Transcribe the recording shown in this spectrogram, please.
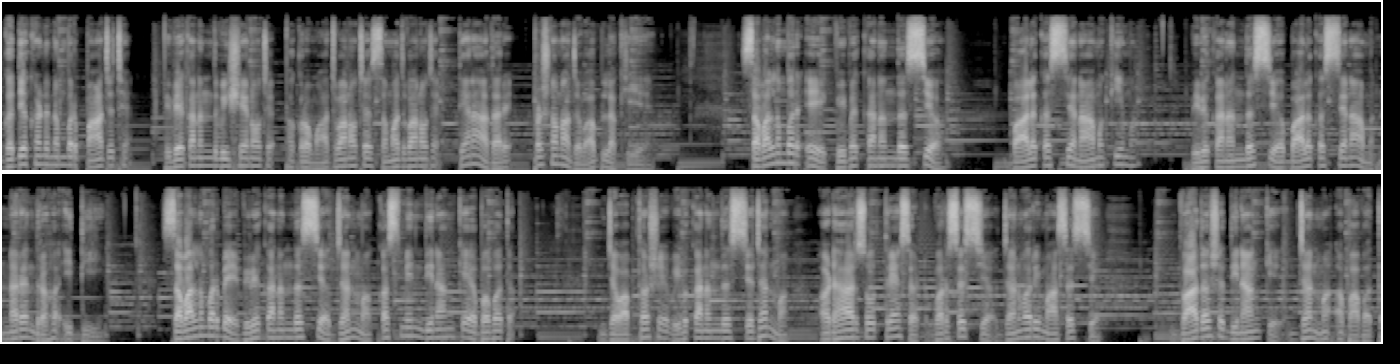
ગદ્યખંડ નંબર પાંચ છે વિવેકાનંદ વિશેનો છે ફકરો વાંચવાનો છે સમજવાનો છે તેના આધારે પ્રશ્નોના જવાબ લખીએ સવાલ નંબર એક વિવેકાનંદસ્ય બાલકસ્ય નામ કિમ વિવેકાનંદસ્ય બાલકસ્ય નામ નરેન્દ્ર ઇતિ સવાલ નંબર બે વિવેકાનંદસ્ય જન્મ કસ્મિન દિનાંકે અભવત જવાબ થશે વિવેકાનંદસ્ય જન્મ અઢારસો ત્રેસઠ વર્ષસ્ય જનવરી માસસ્ય દ્વાદશ દિનાંકે જન્મ અભાવત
